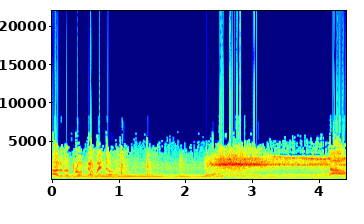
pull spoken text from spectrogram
Out of the broken window. Now,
